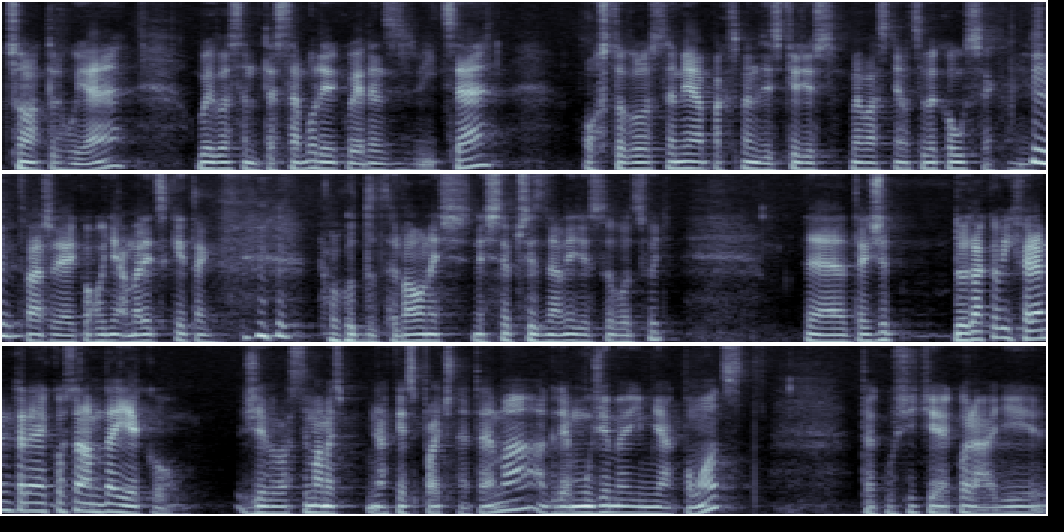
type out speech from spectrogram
co na trhu je, Objevil jsem Tesabody jako jeden z více, oslovil jsem je a pak jsme zjistili, že jsme vlastně od sebe kousek. Oni hmm. se tvářili jako hodně americky, tak chvilku to trvalo, než, než se přiznali, že jsou odsud. E, takže do takových firm, které jako se nám dají jako, že vlastně máme nějaké společné téma a kde můžeme jim nějak pomoct, tak určitě jako rádi, eh,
